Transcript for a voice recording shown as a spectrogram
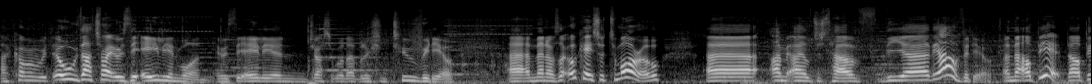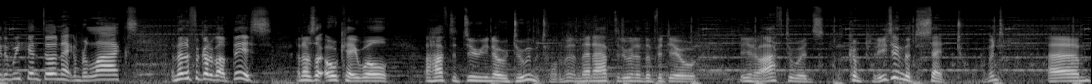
I can't remember. Oh, that's right. It was the Alien one. It was the Alien Jurassic World Evolution 2 video. Uh, and then I was like, okay, so tomorrow uh, i will just have the uh, the Isle video, and that'll be it. That'll be the weekend done. I can relax. And then I forgot about this, and I was like, okay, well, I have to do, you know, doing the tournament, and then I have to do another video, you know, afterwards, completing the said tournament. Um,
